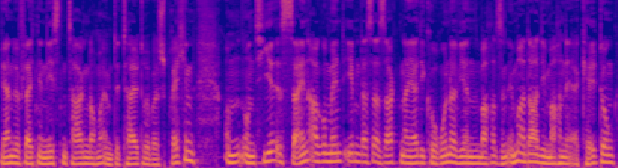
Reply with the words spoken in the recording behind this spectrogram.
Werden wir vielleicht in den nächsten Tagen nochmal im Detail drüber sprechen. Ähm, und hier ist sein Argument eben, dass er sagt, naja, die Coronaviren sind immer da, die machen eine Erkältung.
